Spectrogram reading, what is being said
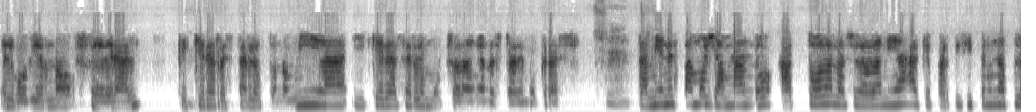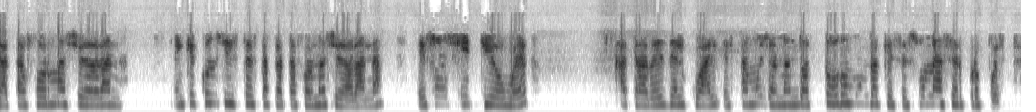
el gobierno federal que quiere restarle autonomía y quiere hacerle mucho daño a nuestra democracia. También estamos llamando a toda la ciudadanía a que participe en una plataforma ciudadana. ¿En qué consiste esta plataforma ciudadana? Es un sitio web a través del cual estamos llamando a todo mundo a que se sume a hacer propuestas.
